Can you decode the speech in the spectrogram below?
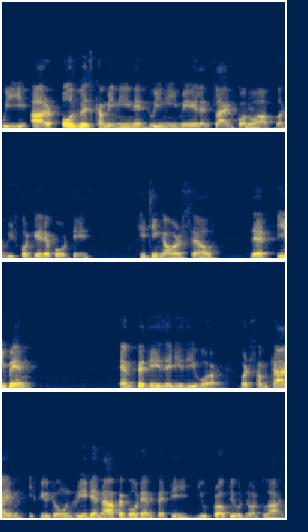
We are always coming in and doing email and client follow up, but we forget about this teaching ourselves that even empathy is an easy word, but sometimes if you don't read enough about empathy, you probably would not learn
